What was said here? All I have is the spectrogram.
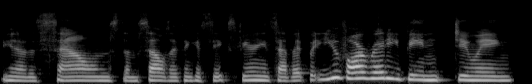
you know the sounds themselves i think it's the experience of it but you've already been doing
